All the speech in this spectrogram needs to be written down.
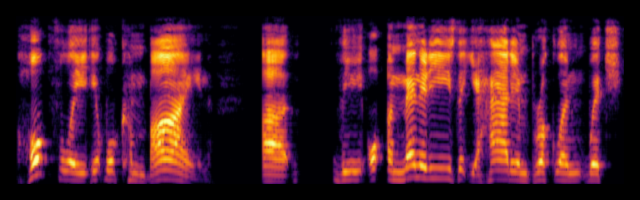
hopefully it will combine uh, the amenities that you had in Brooklyn, which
